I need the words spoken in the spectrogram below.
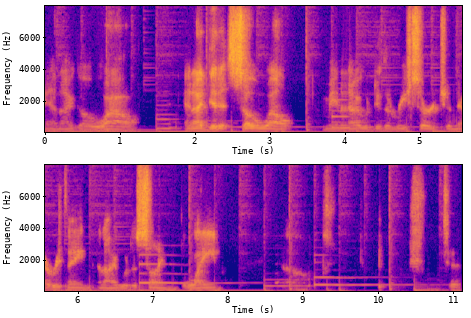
And I go, Wow. And I did it so well. I mean, I would do the research and everything, and I would assign blame um, to,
